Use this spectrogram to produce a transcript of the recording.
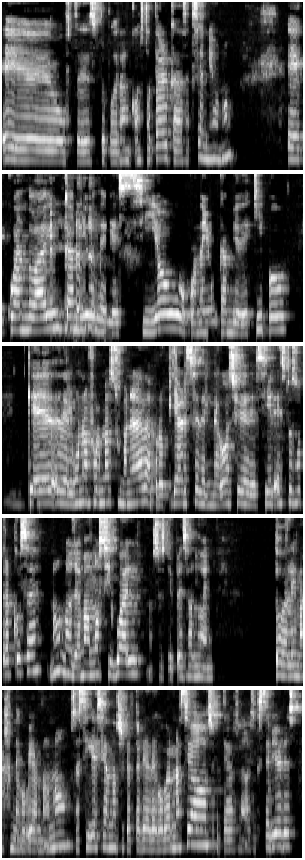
eh, ustedes lo podrán constatar cada sexenio, ¿no? Eh, cuando hay un cambio de CEO o cuando hay un cambio de equipo, que de alguna forma su manera de apropiarse del negocio y de decir esto es otra cosa, ¿no? Nos llamamos igual, no sé, estoy pensando en toda la imagen de gobierno, ¿no? O sea, sigue siendo Secretaría de Gobernación, Secretaría de los Exteriores,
